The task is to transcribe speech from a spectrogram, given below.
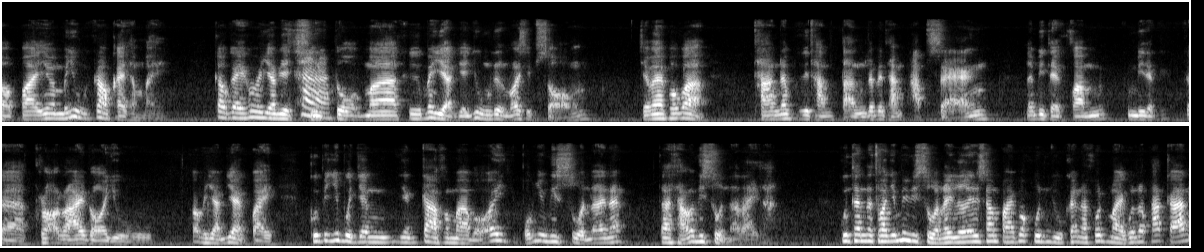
ต่อไปใช่ไหมมายุ่งกับก้าวไกลทำไมก้าวไกลเขาพยายามจะฉีกตัวออกมา คือไม่อยากจะยุ่งเรื่องร้อยสิบสองใช่ไหมเพราะว่าทางนั้นคือทางตันและเป็นทางอับแสง และมีแต่ความมีแต่เอ่อเคราะห์ร้ายรออยู่ ก็พยายามแยกไป คุณปิยบุตรยังยังก้าวเข้ามาบอกเอ้ยผมยังมีส่วนอะไรนะแต่ถามว่ามีส่วนอะไรล่ะ คุณธนาธรยังไม่มีส่วนอะไรเลยซ้ำไปเพราะคุณอยู่คณะคตใหม่คนละพักกัน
